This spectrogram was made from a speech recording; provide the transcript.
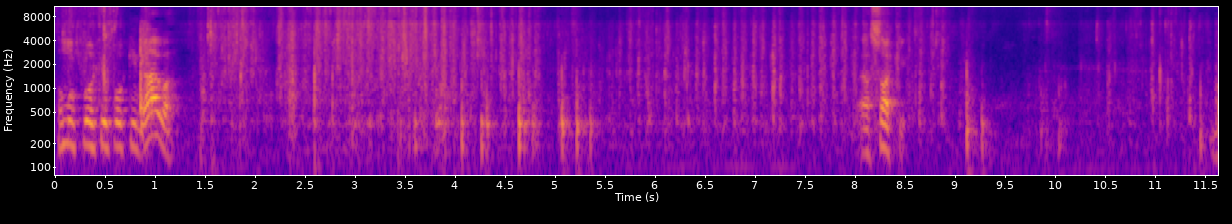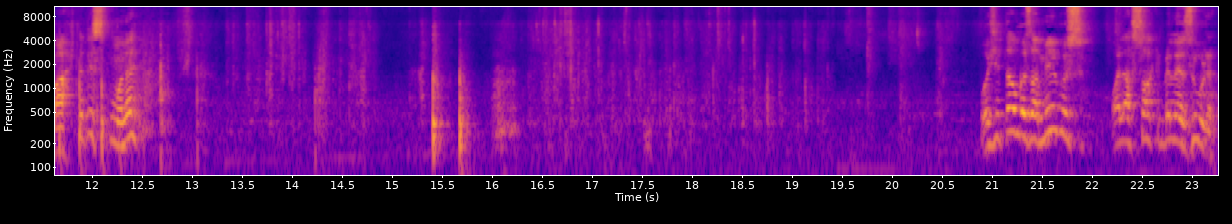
Vamos pôr aqui um pouquinho d'água. Olha só aqui. Bastante espuma, né? Hoje então, meus amigos, olha só que belezura.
